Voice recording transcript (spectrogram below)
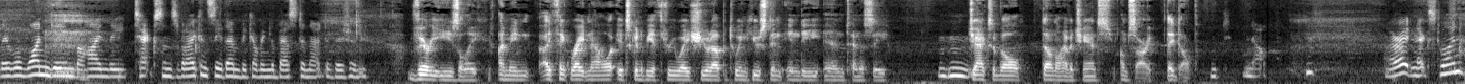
they were one game behind the Texans, but I can see them becoming the best in that division. very easily. I mean, I think right now it's going to be a three-way shootout between Houston, Indy, and Tennessee. Mm-hmm. Jacksonville don't have a chance. I'm sorry, they don't. No. All right, next one.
